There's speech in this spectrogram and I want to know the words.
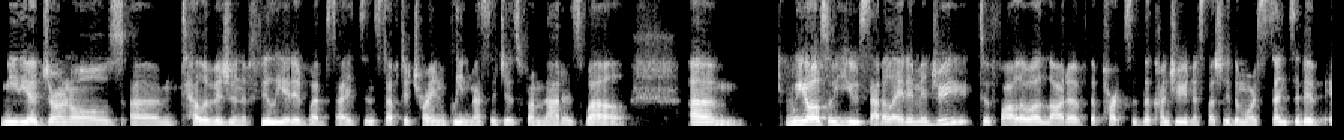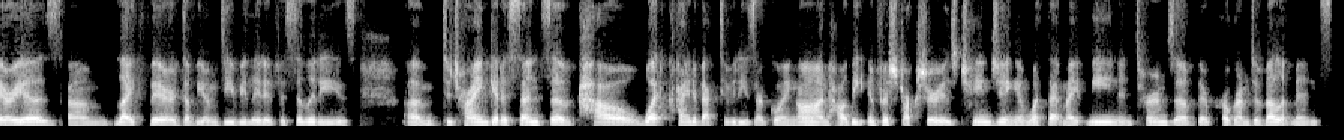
media journals, um, television affiliated websites, and stuff to try and glean messages from that as well. Um, we also use satellite imagery to follow a lot of the parts of the country and especially the more sensitive areas um, like their WMD related facilities um, to try and get a sense of how what kind of activities are going on how the infrastructure is changing and what that might mean in terms of their program developments.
